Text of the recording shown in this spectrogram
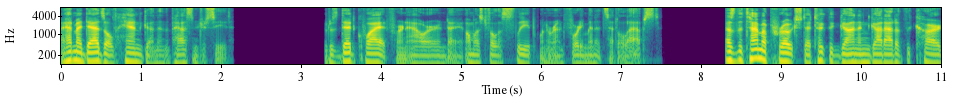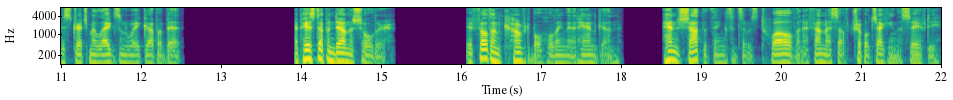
I had my dad's old handgun in the passenger seat. It was dead quiet for an hour, and I almost fell asleep when around 40 minutes had elapsed. As the time approached, I took the gun and got out of the car to stretch my legs and wake up a bit. I paced up and down the shoulder. It felt uncomfortable holding that handgun. I hadn't shot the thing since I was 12, and I found myself triple checking the safety.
